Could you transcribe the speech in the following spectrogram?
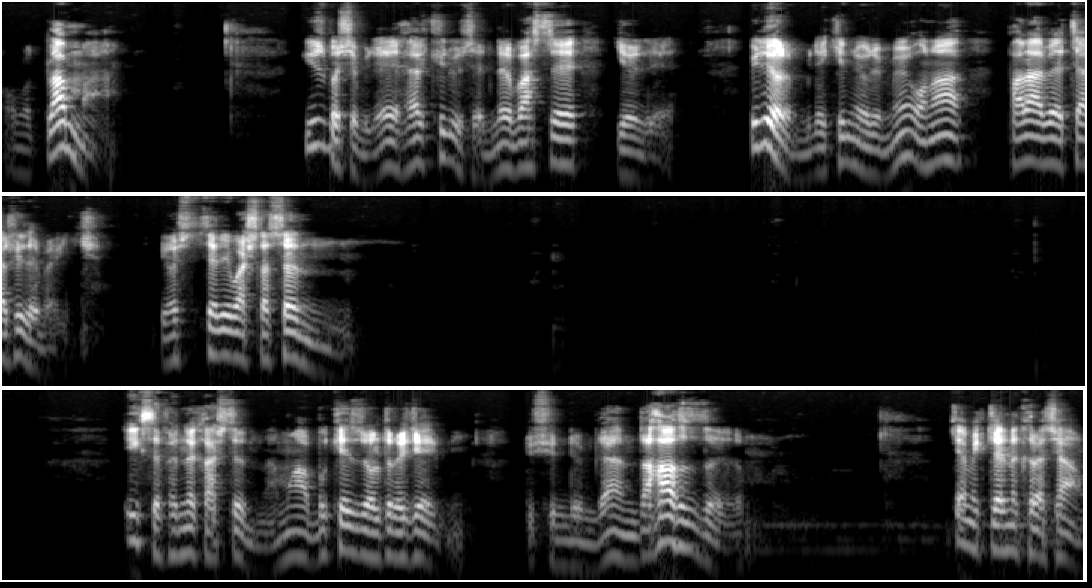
Umutlanma. Yüzbaşı bile Herkül üzerinde bahse girdi. Biliyorum Bilek'in ölümü ona para ve terfi demek. Gösteri başlasın. İlk seferinde kaçtın ama bu kez öldüreceğim. Düşündüğümden daha hızlı. Kemiklerini kıracağım.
